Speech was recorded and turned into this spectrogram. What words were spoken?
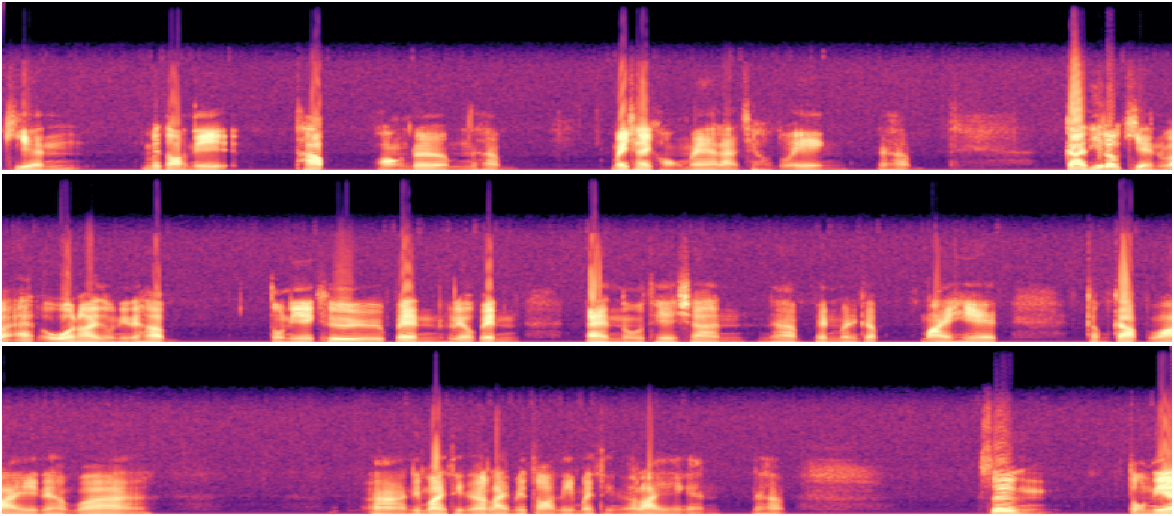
เขียนไม่ต่อนนี้ทับของเดิมนะครับ ไม่ใช่ของแม่และใช้ของตัวเองนะครับ การที่เราเขียนว่า add override ตรงนี้นะครับ ตรงนี้คือเป็นเรียกว่าเป็น annotation นะครับ เป็นเหมือนกับหมายเหตุกำกับไว้นะครับว่าอ่าอันนี้หมายถึงอะไรไม่ต่อนนี้หมายถึงอะไรอย่างนั้นนะครับ ซึ่งตรงนี้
